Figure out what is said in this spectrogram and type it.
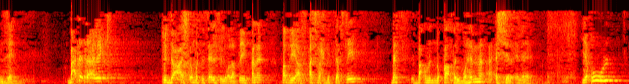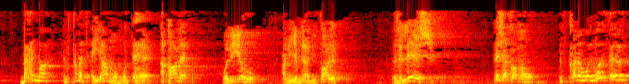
زين. بعد ذلك في الدعاء متسلسل ولطيف. أنا ما بدي أشرح بالتفصيل بس بعض النقاط المهمة أشر إليها. يقول بعد ما انقضت أيامه وانتهى أقام وليه علي بن أبي طالب. زين ليش؟ ليش أقامه؟ قال هو المنذر.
